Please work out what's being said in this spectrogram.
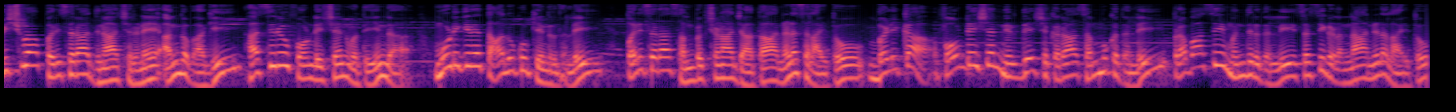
ವಿಶ್ವ ಪರಿಸರ ದಿನಾಚರಣೆ ಅಂಗವಾಗಿ ಹಸಿರು ಫೌಂಡೇಶನ್ ವತಿಯಿಂದ ಮೂಡಿಗೆರೆ ತಾಲೂಕು ಕೇಂದ್ರದಲ್ಲಿ ಪರಿಸರ ಸಂರಕ್ಷಣಾ ಜಾಥಾ ನಡೆಸಲಾಯಿತು. ಬಳಿಕ ಫೌಂಡೇಶನ್ ನಿರ್ದೇಶಕರ ಸಮ್ಮುಖದಲ್ಲಿ ಪ್ರವಾಸಿ ಮಂದಿರದಲ್ಲಿ ಸಸಿಗಳನ್ನು ನೆಡಲಾಯಿತು.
